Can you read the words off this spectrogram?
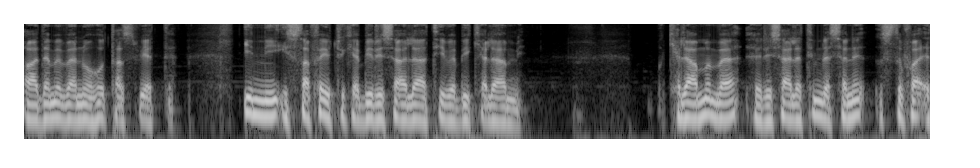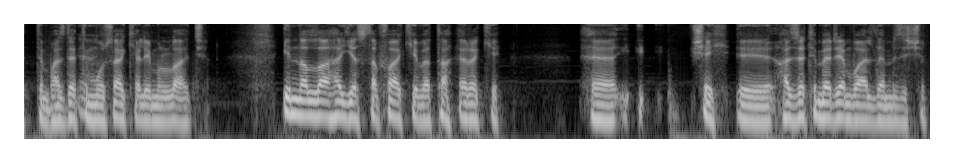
Adem'e ve Nuh'u tasfiye etti. İnni istafeytüke bir risalati ve bir kelami kelamım ve risaletimle seni istifa ettim Hazreti evet. Musa kelimullah için. İnna Allaha yastafaki ve tahheraki ee, şey e, Hazreti Meryem validemiz için.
